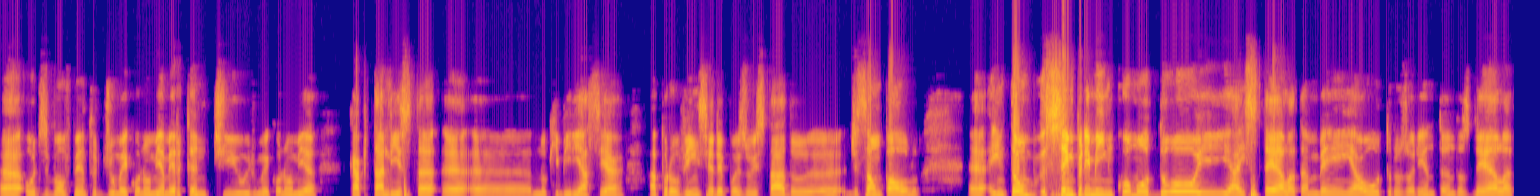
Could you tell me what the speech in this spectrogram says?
é, o desenvolvimento de uma economia mercantil, de uma economia capitalista é, no que viria a ser a, a província, depois o estado de São Paulo. então, sempre me incomodou, e a Estela também, e a outros orientandos dela,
